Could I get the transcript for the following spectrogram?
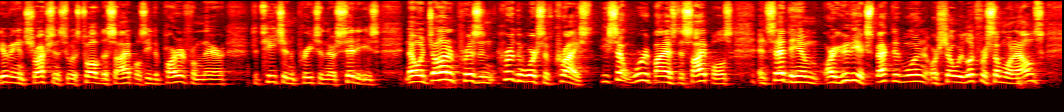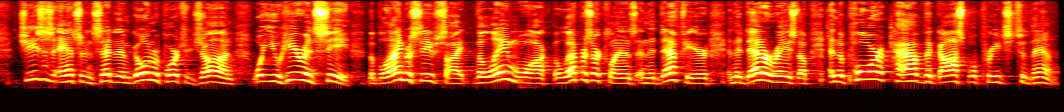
giving instructions to his 12 disciples, he departed from there to teach and preach in their cities. Now, when John in prison heard the works of Christ, he sent word by his disciples and said to him, Are you the expected one, or shall we look for someone else? Jesus answered and said to them, Go and report to John what you hear and see. The blind receive sight, the lame walk, the lepers are cleansed, and the deaf hear, and the dead are raised up, and the poor have the gospel preached to them.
